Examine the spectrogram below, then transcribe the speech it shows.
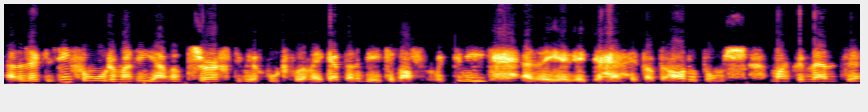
En dan zeg ik, lieve moeder Maria, wat zorgt u weer goed voor me? Ik heb dan een beetje last van mijn knie. En ik, ik heb ouderdomsmankementen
